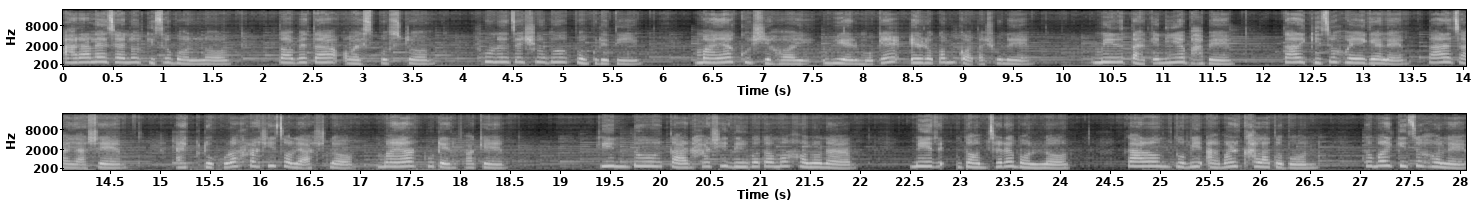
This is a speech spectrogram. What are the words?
আড়ালে যেন কিছু বলল, তবে তা অস্পষ্ট। শুনে যে শুধু প্রকৃতি, মায়া খুশি হয় মেয়ের মুখে এরকম কথা শুনে। মীর তাকে নিয়ে ভাবে, তার কিছু হয়ে গেলে তার যায় আসে। এক টুকরো হাসি চলে আসলো মায়ার টুটের ফাঁকে। কিন্তু তার হাসি দীর্ঘতম হলো না। মীর দম ছেড়ে বলল, কারণ তুমি আমার খালাতো বোন। তোমার কিছু হলে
